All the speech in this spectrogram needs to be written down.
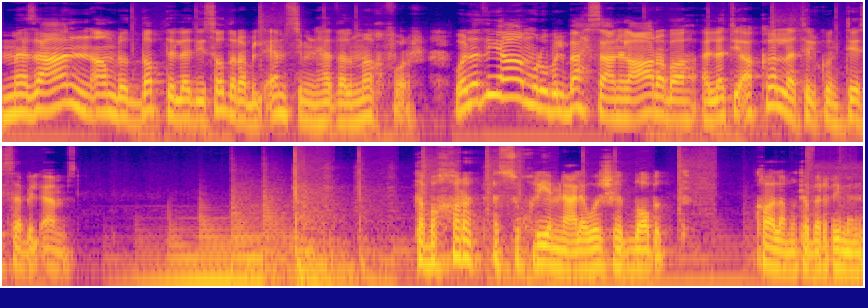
ماذا عن أمر الضبط الذي صدر بالأمس من هذا المغفر؟ والذي يأمر بالبحث عن العربة التي أقلت الكونتيسا بالأمس. تبخرت السخرية من على وجه الضابط قال متبرما.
